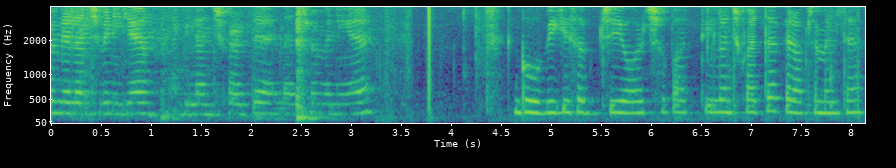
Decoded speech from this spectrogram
हमने लंच भी नहीं किया अभी लंच करते हैं लंच में बनी है गोभी की सब्ज़ी और चपाती लंच करते हैं फिर आपसे मिलते हैं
